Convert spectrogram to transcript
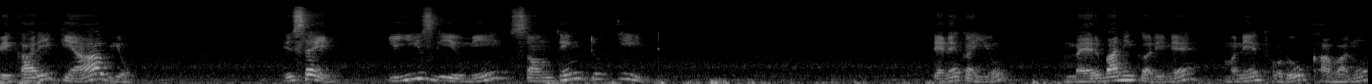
ભિખારી ત્યાં આવ્યો He said, Please give me something to eat. તેને કહ્યું મહેરબાની કરીને મને થોડું ખાવાનું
